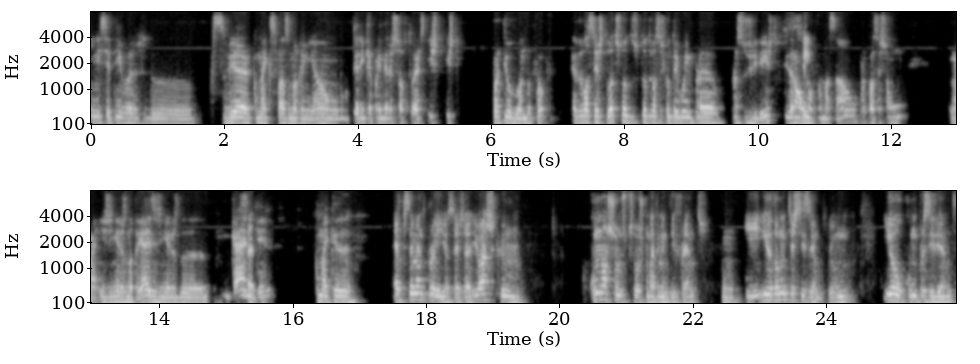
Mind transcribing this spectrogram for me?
iniciativas de perceber como é que se faz uma reunião, terem que aprender as softwares, isto, isto partiu de onde? É de vocês todos? Todos, todos vocês contribuem para, para sugerir isto? Fizeram alguma sim. formação? Porque vocês são é, engenheiros de materiais, engenheiros de mecânica. Certo. Como é que é precisamente por aí, ou seja, eu acho que como nós somos pessoas completamente diferentes, uhum. e, eu dou muito este exemplo, eu, eu como presidente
